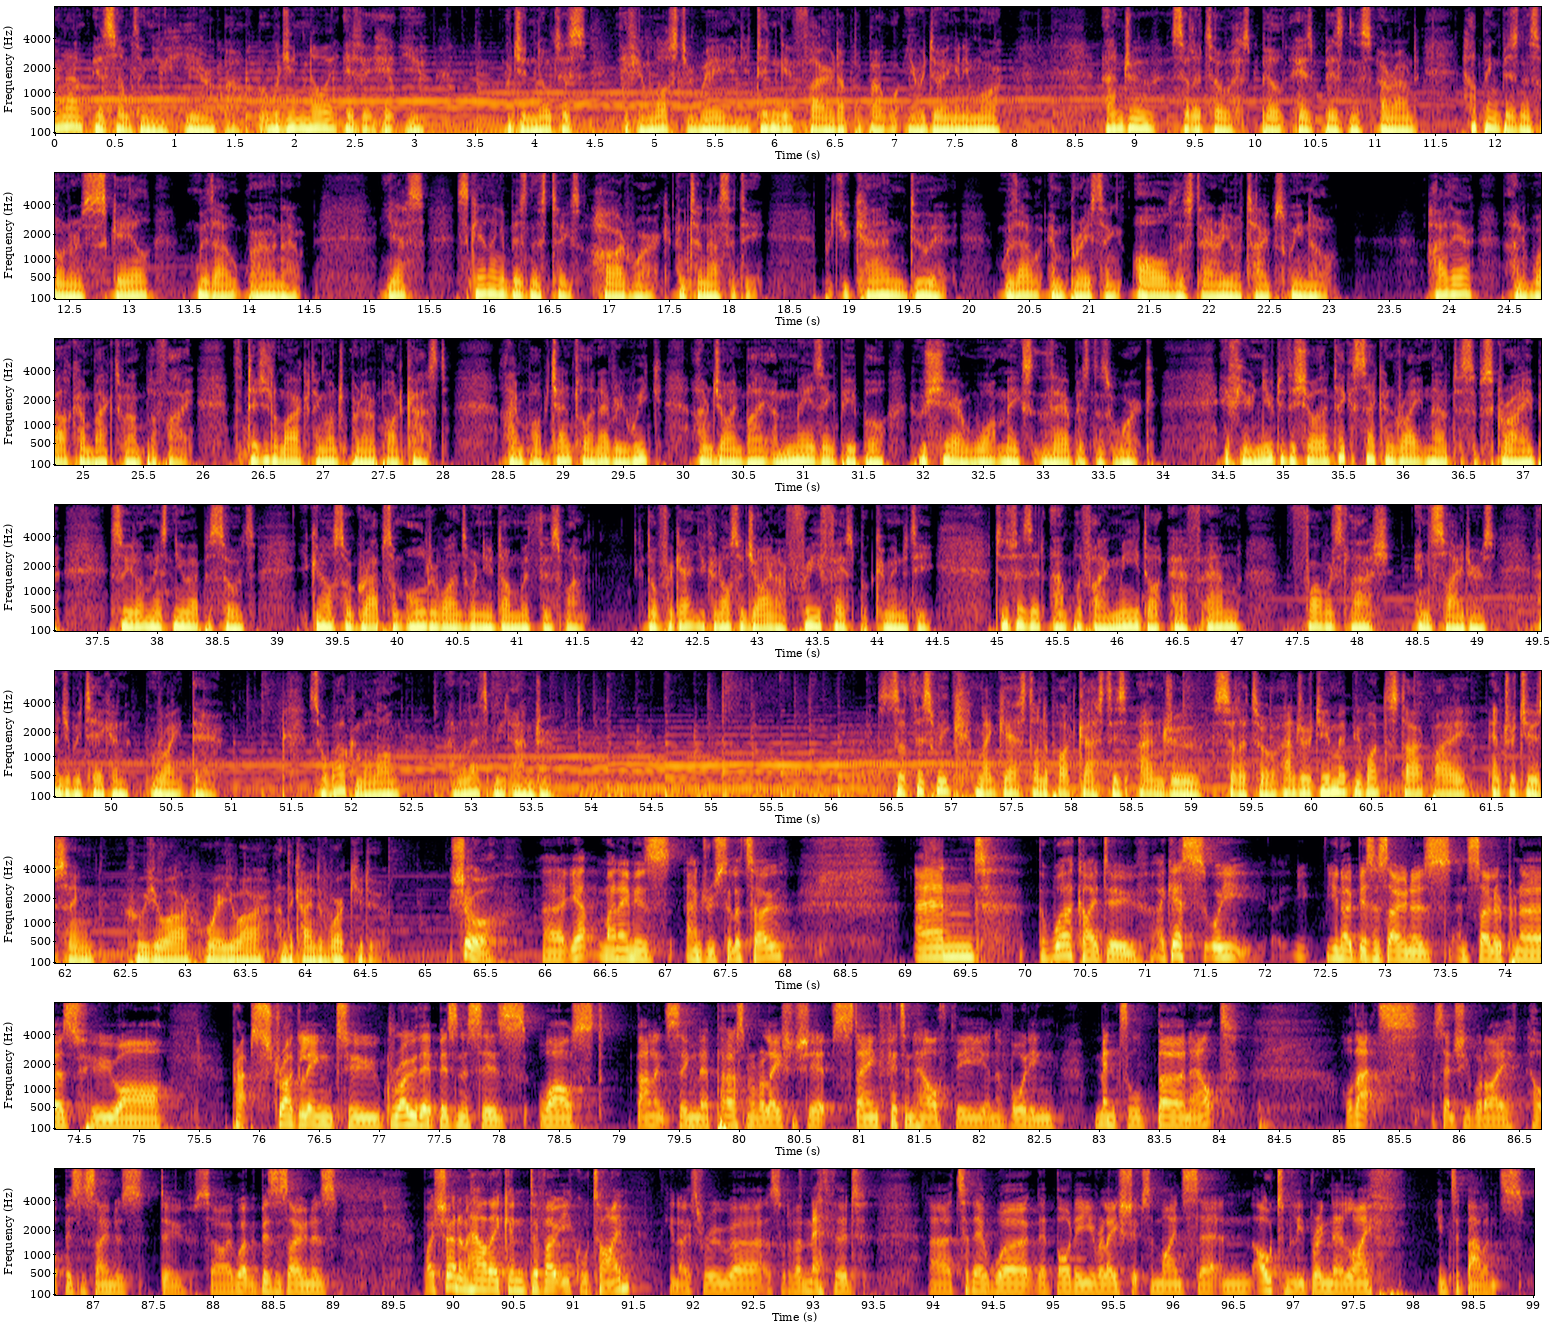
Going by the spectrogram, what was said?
Burnout is something you hear about, but would you know it if it hit you? Would you notice if you lost your way and you didn't get fired up about what you were doing anymore? Andrew Sillitoe has built his business around helping business owners scale without burnout. Yes, scaling a business takes hard work and tenacity, but you can do it without embracing all the stereotypes we know. Hi there, and welcome back to Amplify, the digital marketing entrepreneur podcast. I'm Bob Gentle, and every week I'm joined by amazing people who share what makes their business work. If you're new to the show, then take a second right now to subscribe so you don't miss new episodes. You can also grab some older ones when you're done with this one. Don't forget, you can also join our free Facebook community. Just visit amplifyme.fm forward slash insiders, and you'll be taken right there. So, welcome along and let's meet Andrew. So, this week, my guest on the podcast is Andrew Sillitoe. Andrew, do you maybe want to start by introducing who you are, where you are, and the kind of work you do? Sure. Uh, yep, my name is Andrew Sillitoe. And the work I do, I guess we, you know, business owners and solopreneurs who are perhaps struggling to grow their businesses whilst balancing their personal relationships, staying fit and healthy, and avoiding mental burnout. Well, that's essentially what I help business owners do. So I work with business owners by showing them how they can devote equal time, you know, through uh, sort of a method uh, to their work, their body, relationships, and mindset, and ultimately bring their life into balance.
